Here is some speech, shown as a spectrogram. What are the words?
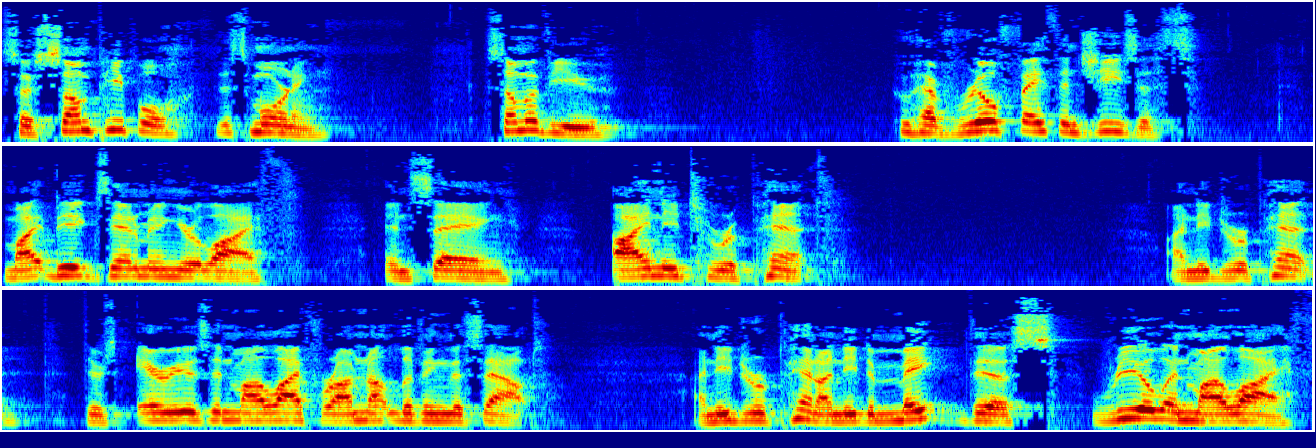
So, some people this morning, some of you who have real faith in Jesus, might be examining your life and saying, I need to repent I need to repent. There's areas in my life where I'm not living this out. I need to repent. I need to make this real in my life.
